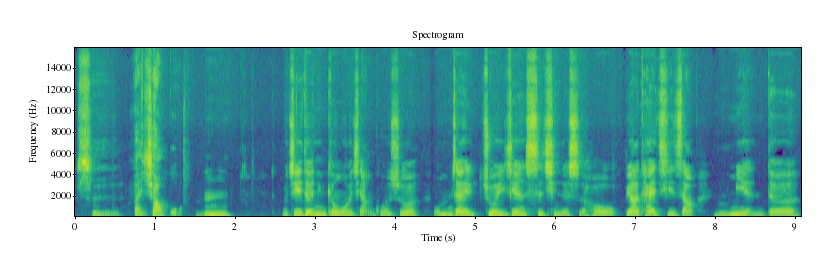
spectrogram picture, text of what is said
是反效果。嗯，我记得你跟我讲过说，说我们在做一件事情的时候，不要太急躁，嗯，免得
